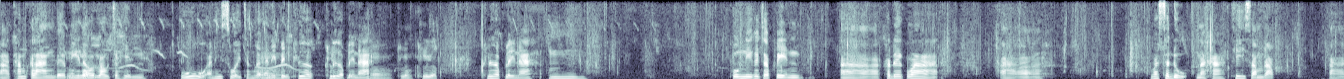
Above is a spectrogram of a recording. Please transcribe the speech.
อ่าท่ามกลางแบบนี้แล้วเราจะเห็นอู้อันนี้สวยจังเลย อันนี้เป็นเคลือบเคลือบเลยนะเออเครื่องเคลือบเคลือบเลยนะ อืมพวกนี้ก็จะเป็นอ่าเขาเรียกว่าอ่าวัสดุนะคะที่สำหรับอ่า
